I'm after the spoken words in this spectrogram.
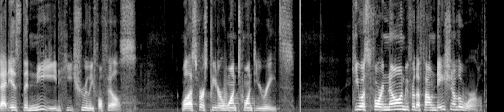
that is the need he truly fulfills? Well, as 1 Peter 1:20 reads, he was foreknown before the foundation of the world,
